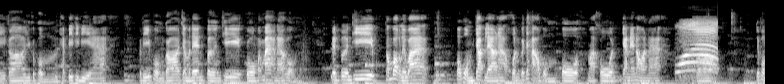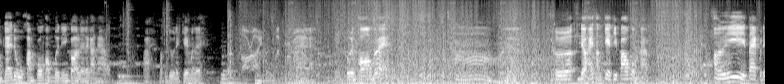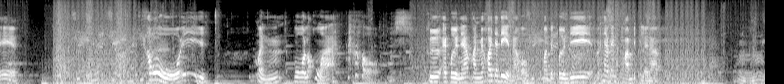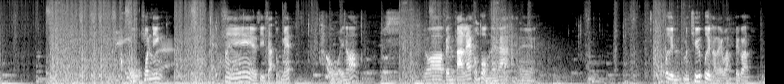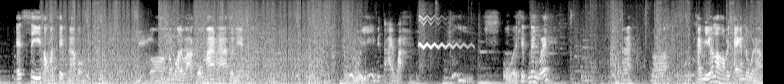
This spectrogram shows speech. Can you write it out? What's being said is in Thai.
นี้ก็อยู่กับผม Happy PB นะฮะวันนี้ผมก็จะมาเล่นปืนที่โกงมากๆนะครับผม เป็นปืนที่ต้องบอกเลยว่าพอผมจับแล้วนะ คนก็จะหาว่าผมโปรมาโคนอย่างแน่นอนนะฮะก็เดี๋ยวผมจะให้ดูความโกงของปืนนี้ก่อนเลยแล้วกันนะครับ ไปเราไปดูในเกมมาเลย right, ปืนทองด้วยอืมแหมคือเดี๋ยวให้สังเกตที่เป้าผมนะครับ เอ้ย แตกไปดิโอ้โหยเหมือนโปรล็อกหัว คือไอ้ปืนเนี้ยมันไม่ค่อยจะเด่นนะผม มันเป็นปืนที่ไม่ใช่เป็นความดิดเลยนะครับโอ้โหคนนิ่งนี่ศีรษะทุกเม็ดโอ้ยน้องก็เป็นตาแรกของผมเลยนะนี่ ปืนมันชื่อปืนอะไรวะ เดี๋ยวก่อน SC 2010 นะผม ก็ต้องบอกเลยว่าโกงมากนะปืนนี้โอ้ยไม่ตายวะ โอ้ยสิบหนึ่งเว้ยอะก็ใครมีก็ลองเอาไปใช้กันดูนะ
